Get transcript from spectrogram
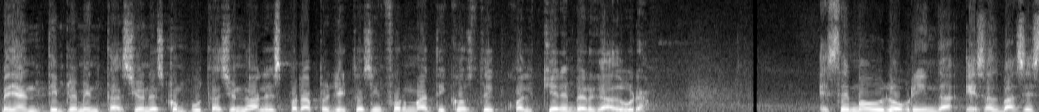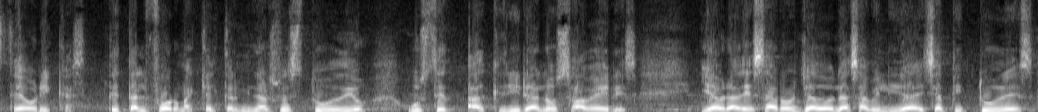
mediante implementaciones computacionales para proyectos informáticos de cualquier envergadura. Este módulo brinda esas bases teóricas, de tal forma que al terminar su estudio usted adquirirá los saberes y habrá desarrollado las habilidades y aptitudes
